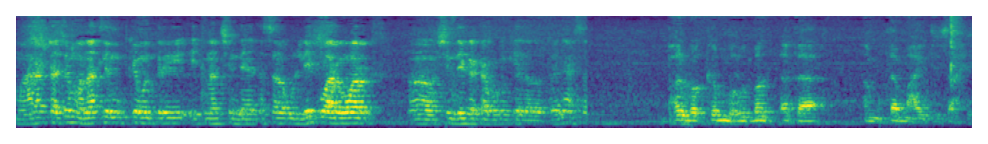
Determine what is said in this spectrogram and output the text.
महाराष्ट्राच्या मनातले मुख्यमंत्री एकनाथ शिंदे आहेत असा उल्लेख वारंवार शिंदे गटाकडून केला जातोय आणि असं भरभक्कम बहुमत आता आमच्या माहितीच आहे.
